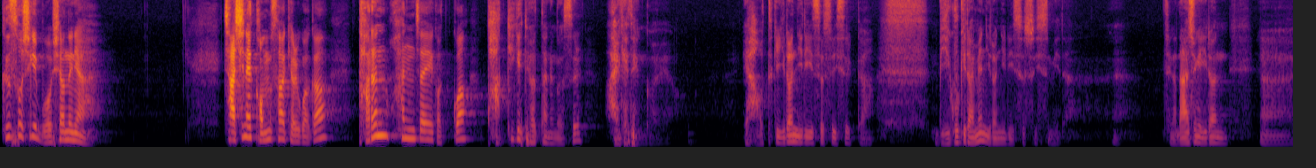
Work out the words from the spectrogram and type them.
그 소식이 무엇이었느냐? 자신의 검사 결과가 다른 환자의 것과 바뀌게 되었다는 것을 알게 된 거예요. 야, 어떻게 이런 일이 있을 수 있을까? 미국이라면 이런 일이 있을 수 있습니다. 예. 제가 나중에 이런 어,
